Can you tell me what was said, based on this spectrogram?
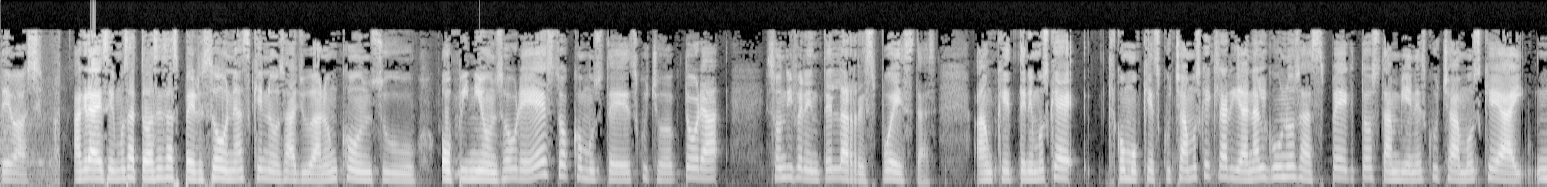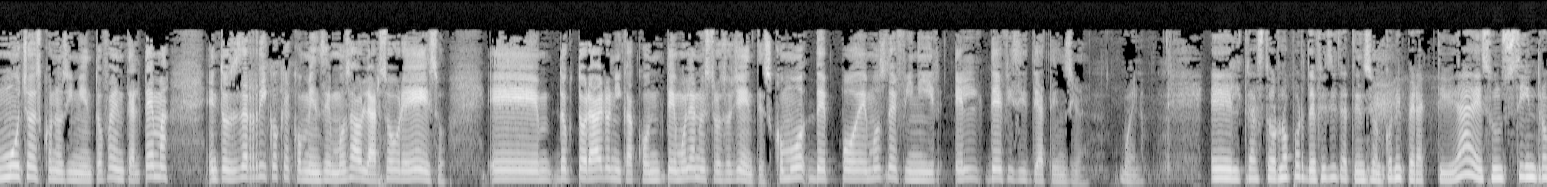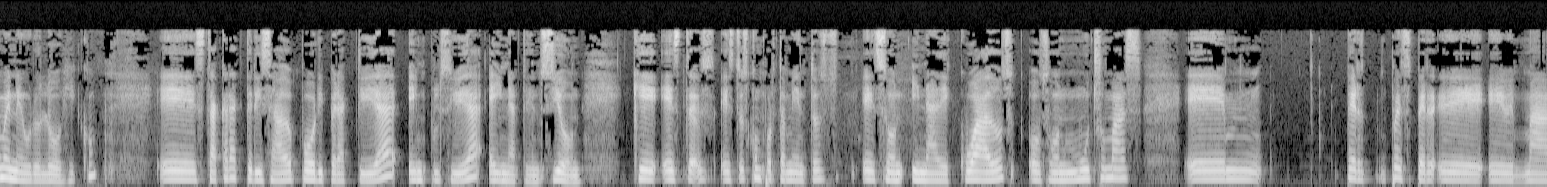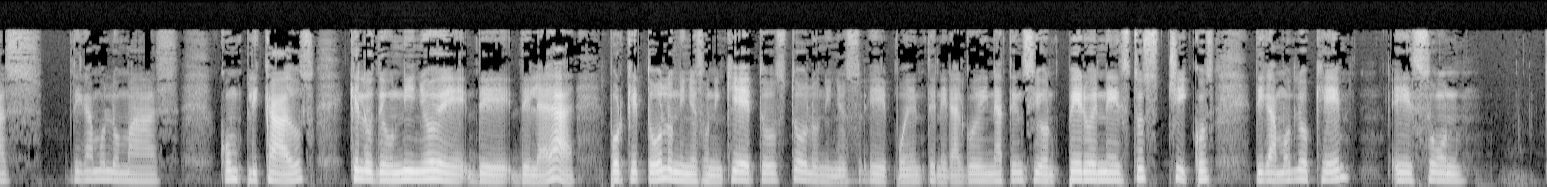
de base. Agradecemos a todas esas personas que nos ayudaron con su opinión sobre esto. Como usted escuchó, doctora, son diferentes las respuestas, aunque tenemos que como que escuchamos que claridad en algunos aspectos, también escuchamos que hay mucho desconocimiento frente al tema. Entonces es rico que comencemos a hablar sobre eso. Eh, doctora Verónica, contémosle a nuestros oyentes, ¿cómo podemos definir el déficit de atención? Bueno, el trastorno por déficit de atención con hiperactividad es un síndrome neurológico. Eh, está caracterizado por hiperactividad, impulsividad e inatención que estos, estos comportamientos eh, son inadecuados o son mucho más, em, pues, eh, eh, más, digamos, lo más complicados que los de un niño de, de, de la edad. Porque todos los niños son inquietos, todos los niños pueden tener algo de inatención, pero en estos chicos, digamos lo que son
